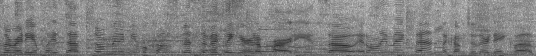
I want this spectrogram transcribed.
Is already a place that so many people come specifically here to party, so it only makes sense to come to their day club.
